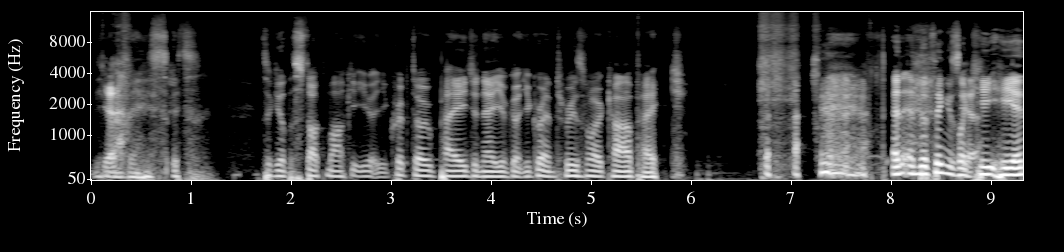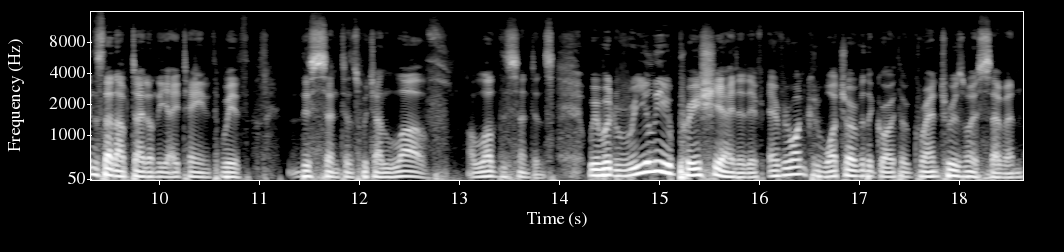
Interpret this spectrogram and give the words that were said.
You know, Yeah. it's it's it's like you got the stock market, you got your crypto page, and now you've got your Gran Turismo car page. and and the thing is, like Yeah. he he ends that update on the 18th with this sentence, which I love. I love this sentence. We would really appreciate it if everyone could watch over the growth of Gran Turismo 7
